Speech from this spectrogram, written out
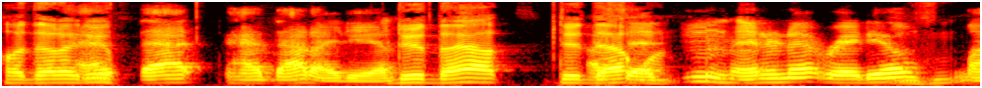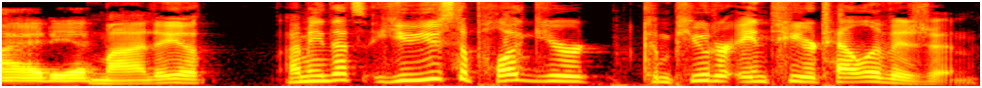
had that idea. Had that had that idea. Did that. Did I that said, one. mm, internet radio, my idea. My idea. I mean, that's you used to plug your computer into your television.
